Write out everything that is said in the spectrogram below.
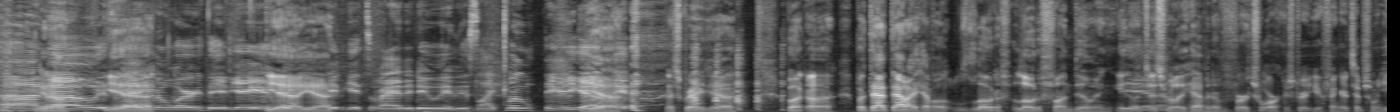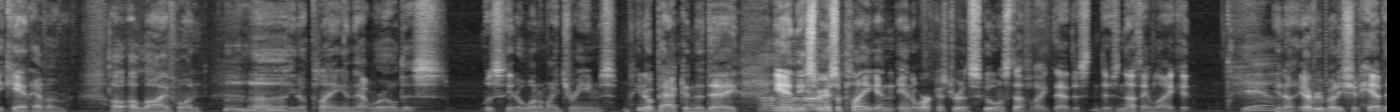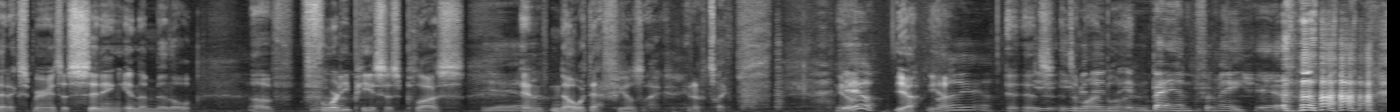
I you know, know. It's yeah. not even worth it. Yeah. Yeah, you yeah. Can get somebody to do it. It's like boom, there you go. Yeah, that's great. Yeah, but uh, but that that I have a load of load of fun doing. You know, it's just Yeah. really having a virtual orchestra at your fingertips when you can't have a a, a live one. Mm-hmm. Uh, you know, playing in that world is was you know one of my dreams. You know, back in the day, and the Uh-huh. experience of playing in, in orchestra in school and stuff like that. There's there's nothing like it. yeah. You know, everybody should have that experience of sitting in the middle of 40 pieces plus Uh-huh. Yeah. and know what that feels like. You know, it's like, know, Yeah. yeah, yeah. Oh yeah. It- it's, E- it's a Even mind in, blowing. in band for me, yeah.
